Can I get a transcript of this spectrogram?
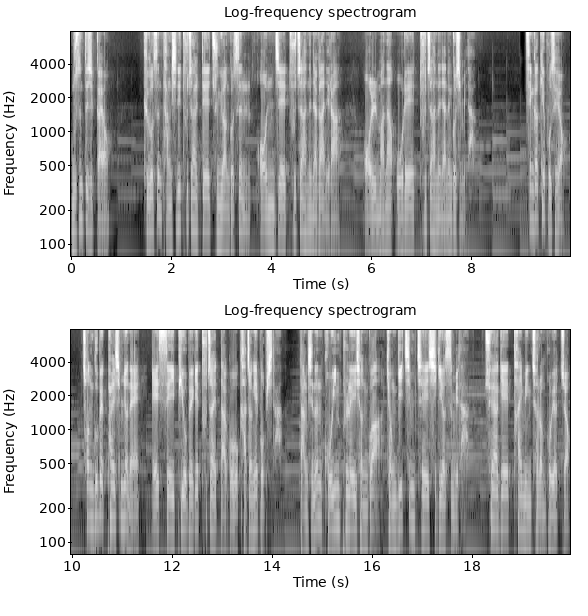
무슨 뜻일까요? 그것은 당신이 투자할 때 중요한 것은 언제 투자하느냐가 아니라 얼마나 오래 투자하느냐는 것입니다. 생각해 보세요. 1980년에 S&P 500에 투자했다고 가정해 봅시다. 당시는 고인플레이션과 경기 침체의 시기였습니다. 최악의 타이밍처럼 보였죠.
